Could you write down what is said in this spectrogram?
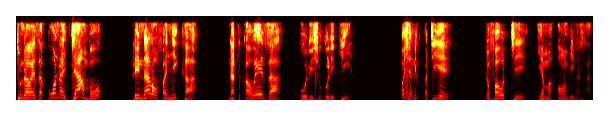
tunaweza kuona jambo linalofanyika na tukaweza kulishughulikia. Wacha nikupatie tofauti ya maombi na sala.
